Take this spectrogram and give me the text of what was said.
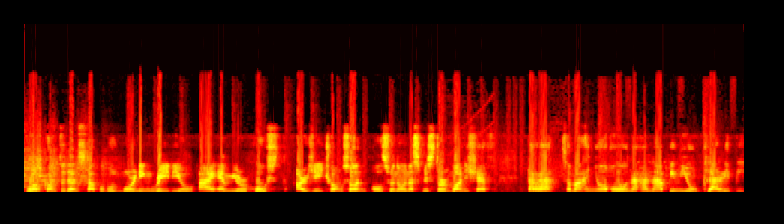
Welcome to the Unstoppable Morning Radio. I am your host, RJ Chongson, also known as Mr. Money Chef. Tara, samahan niyo ako na hanapin yung clarity,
